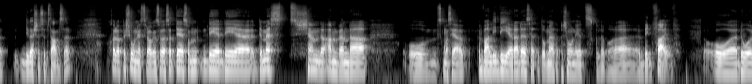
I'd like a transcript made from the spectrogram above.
eh, diverse substanser. Själva personlighetsdragen så att det är som det, det, det mest kända och använda och ska man säga validerade sättet att mäta personlighet skulle vara Big Five. Och då,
